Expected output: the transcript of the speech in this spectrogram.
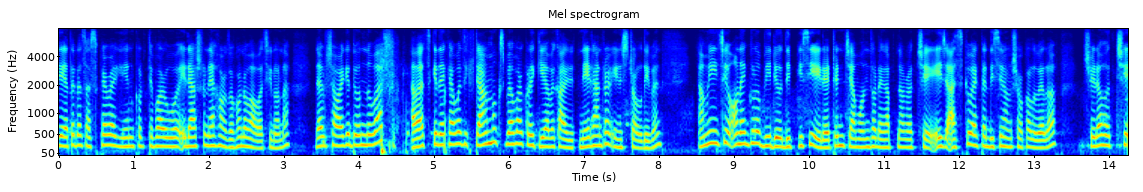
যে এতটা সাবস্ক্রাইবার গেইন করতে পারব, এটা আসলে এখন কখনো ভাবা ছিল না। যাই সবাইকে ধন্যবাদ। আর আজকে দেখাবো যে টার্মক্স ব্যবহার করে কীভাবে নেট হান্টার ইনস্টল দিবেন। আমি যে অনেকগুলো ভিডিও দিচ্ছি এই রেটেন যেমন ধরেন আপনার হচ্ছে, এই যে আজকেও একটা দিছিলাম সকালবেলা, সেটা হচ্ছে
